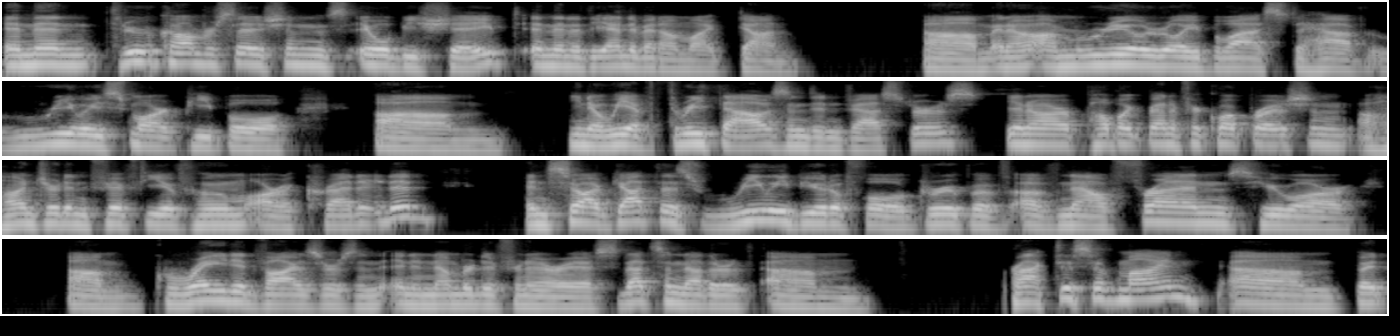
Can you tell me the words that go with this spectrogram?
and then through conversations it will be shaped and then at the end of it i'm like done um, and I, am really really blessed to have really smart people um, you know we have 3000 investors in our public benefit corporation 150 of whom are accredited and so i've got this really beautiful group of, of now friends who are um, great advisors in, in a number of different areas so that's another um, practice of mine, um, but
